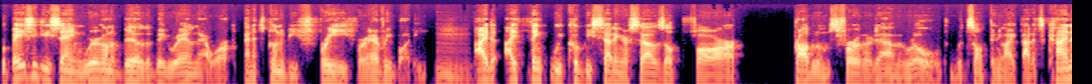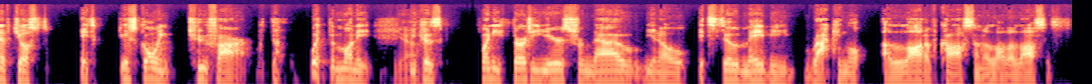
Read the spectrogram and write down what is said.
We're basically saying we're going to build a big rail network and it's going to be free for everybody. Hmm. I, I think we could be setting ourselves up for problems further down the road with something like that. It's kind of just it's just going too far with the, with the money Yeah. because 20, 30 years from now, you know, it's still maybe racking up a lot of costs and a lot of losses.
